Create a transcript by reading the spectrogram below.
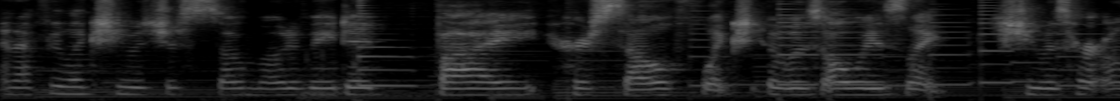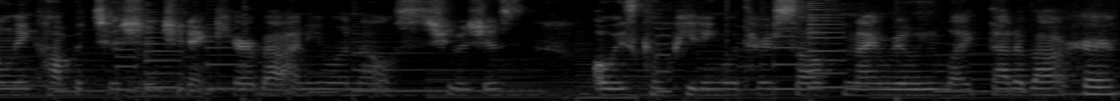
And I feel like she was just so motivated by herself. Like she, it was always like she was her only competition. She didn't care about anyone else. She was just always competing with herself, and I really like that about her.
